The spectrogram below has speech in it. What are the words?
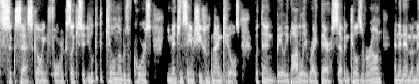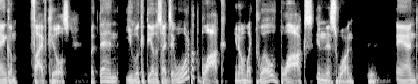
success going forward. Because, like you said, you look at the kill numbers, of course. You mentioned Sam Sheets with nine kills, but then Bailey Bodley right there, seven kills of her own. And then Emma Mangum, five kills. But then you look at the other side and say, well, what about the block? You know, like 12 blocks in this one. And,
